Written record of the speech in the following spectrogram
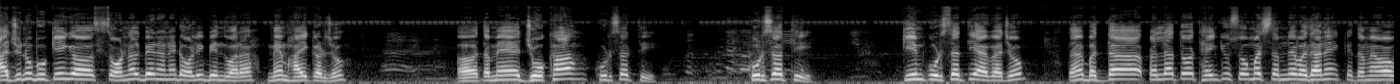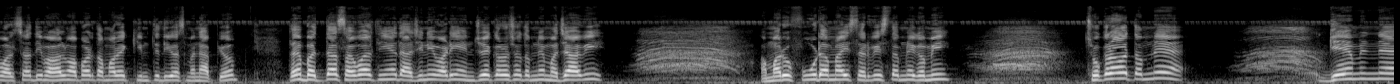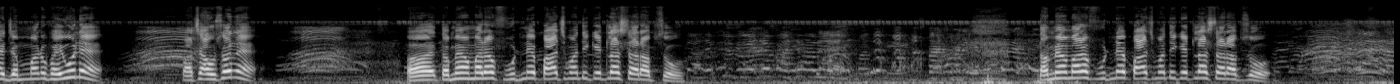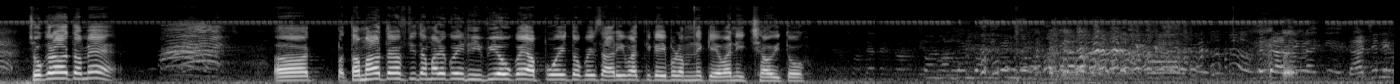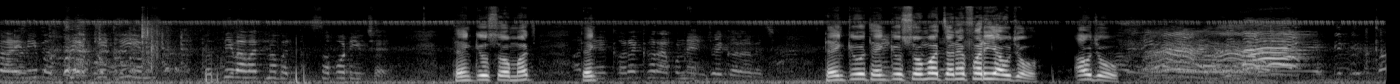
આજનું બુકિંગ સોનલબેન અને ડોલીબેન દ્વારા મેમ હાઈ કરજો. તમે જોખા ખુરસદથી ખુરસદથી કિમ ખુરસદથી આવ્યા છો. તમે બધા, પહેલાં તો થેન્ક યુ સો મચ તમને બધાને કે તમે આવા વરસાદી માહોલમાં પણ તમારો એક કિંમતી દિવસ મને આપ્યો. તમે બધા સવારથી અહીંયા દાજીની વાડી એન્જોય કરો છો, તમને મજા આવી? અમારું ફૂડ અમારી સર્વિસ તમને ગમી? છોકરાઓ, તમને? ગેમને જમવાનું ભાવ્યું ને? પાછા આવશો ને? તમે અમારા ફૂડને પાંચમાંથી કેટલા સ્ટાર આપશો? તમે અમારા ફૂડને પાંચમાંથી કેટલા સ્ટાર આપશો? છોકરાઓ, તમે? તમારા તરફથી તમારે કોઈ રિવ્યુ કંઈ આપવું હોય તો કોઈ સારી વાત કે કંઈ પણ અમને કહેવાની ઈચ્છા હોય તો? બધી બાબતમાં સપોર્ટિવ છે. Thank you so much thank ખરેખર આપણને એન્જોય કરાવે છે. Thank you thank you so much અને ફરી આવજો. આવજો.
